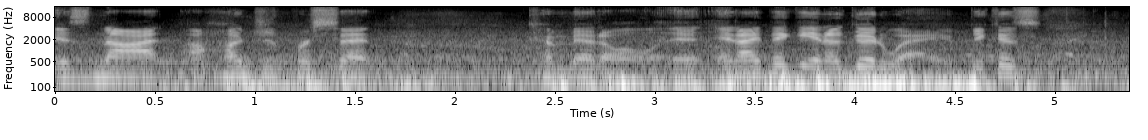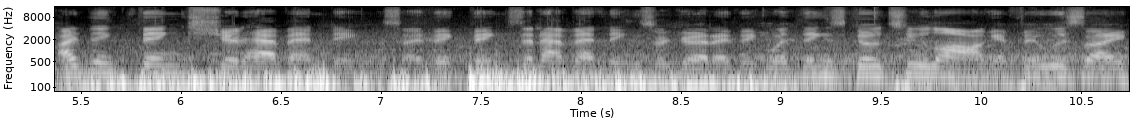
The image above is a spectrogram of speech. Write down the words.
is not hundred percent committal, and, and I think in a good way because I think things should have endings. I think things that have endings are good. I think when things go too long, if it was like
